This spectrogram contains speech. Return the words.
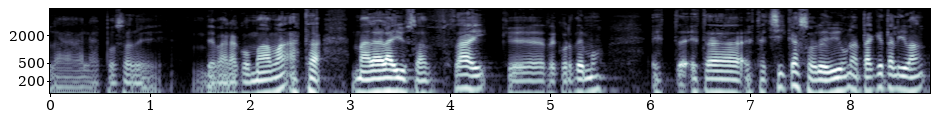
la, esposa de, Barack Obama, hasta Malala Yousafzai, que recordemos, esta, esta, esta chica sobrevivió a un ataque talibán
